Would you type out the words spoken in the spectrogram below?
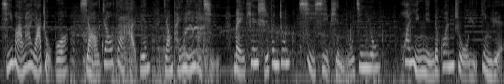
喜马拉雅主播小昭在海边将陪您一起每天十分钟细细品读金庸，欢迎您的关注与订阅。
